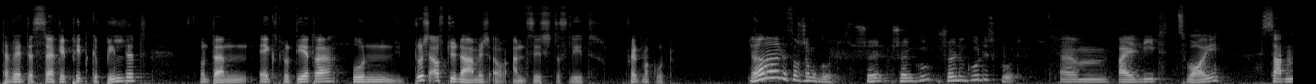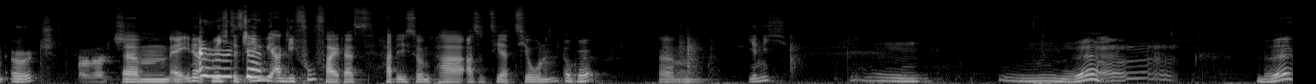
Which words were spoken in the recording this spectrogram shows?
da wird das Circle Pit gebildet und dann explodiert er und durchaus dynamisch auch an sich das Lied. Fällt mir gut. Ja, das ist doch schon mal gut. Schön, schön, gut, schön und gut ist gut. Ähm, bei Lied 2, Sudden Urge. Ähm, erinnert mich das irgendwie an die Foo Fighters, hatte ich so ein paar Assoziationen. Okay. Ähm, ihr nicht? Nö. Nö.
